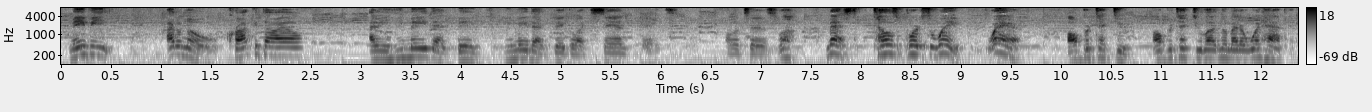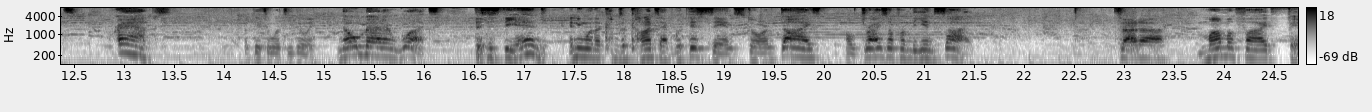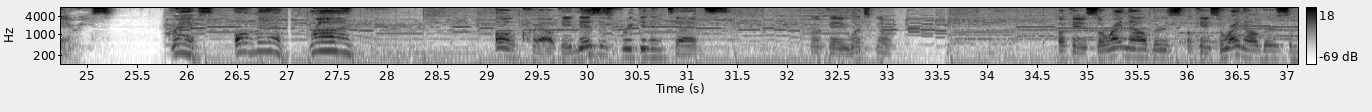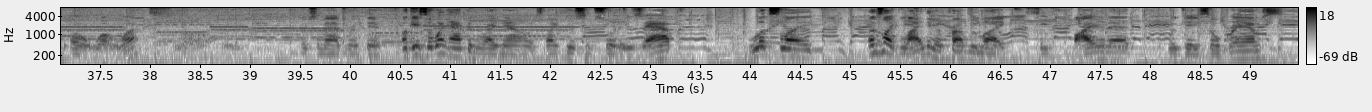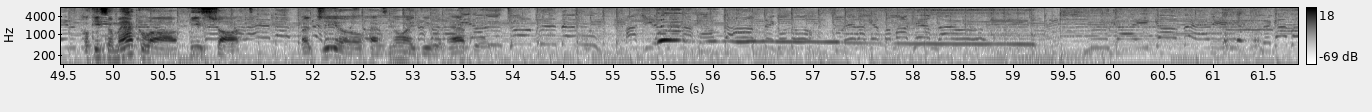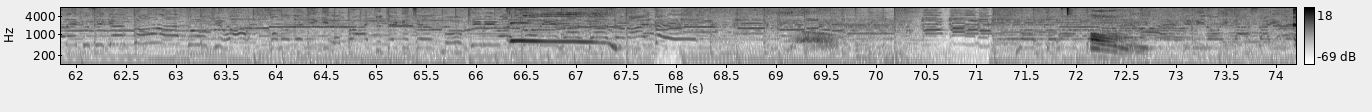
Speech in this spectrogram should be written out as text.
maybe I don't know. Crocodile. I mean, he made that big. He made that big like sand pit. All it says, "Well, Mest, teleport us away. Where? I'll protect you. I'll protect you no matter what happens." Crabs. Okay, so what's he doing? No matter what. This is the end. Anyone that comes in contact with this sandstorm dies or dries up from the inside. Ta-da! Mummified fairies. Gramps! Oh man! Run! Oh crap, okay, this is freaking intense. Okay, what's going... Okay, so right now there's... Okay, so right now there's some... Oh, whoa, what? There's some ads right there. Okay, so what happened right now is like there's some sort of zap. Looks like... Looks like lightning or probably like some fire that... Okay, so Gramps... Okay, so Makarov, he's shocked. Ajeel has no idea what happened.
